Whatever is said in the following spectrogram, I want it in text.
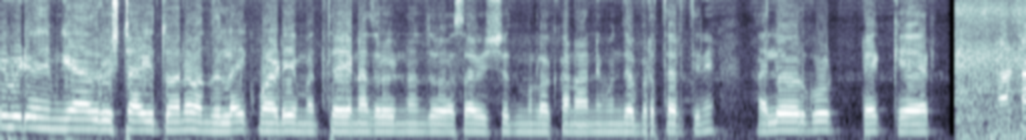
ಈ ವಿಡಿಯೋ ನಿಮಗೆ ಏನಾದರೂ ಇಷ್ಟ ಆಗಿತ್ತು ಅಂದರೆ ಒಂದು ಲೈಕ್ ಮಾಡಿ ಮತ್ತು ಏನಾದರೂ ಇನ್ನೊಂದು ಹೊಸ ವಿಷಯದ ಮೂಲಕ ನಾನು ನಿಮ್ಮ ಮುಂದೆ ಬರ್ತಾ ಇರ್ತೀನಿ. ಅಲ್ಲಿವರೆಗೂ ಟೇಕ್ ಕೇರ್ ಟಾಟಾ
